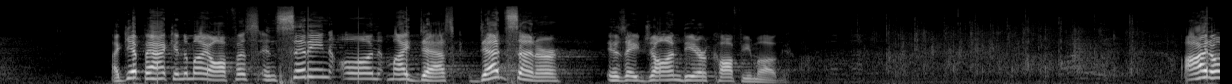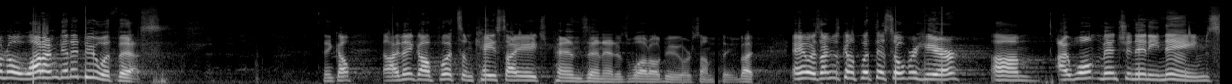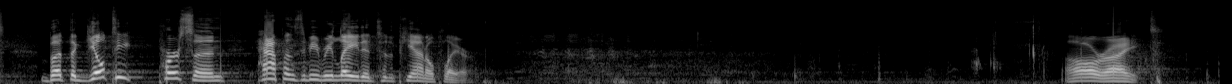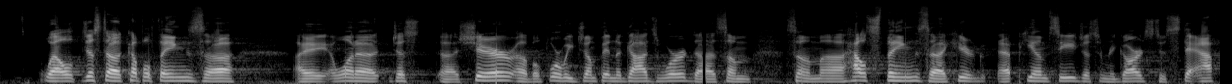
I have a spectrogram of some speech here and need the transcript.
I get back into my office, and sitting on my desk, dead center, is a John Deere coffee mug. I don't know what I'm going to do with this. Think I'll, I think I'll put some Case IH pens in it, is what I'll do, or something. But, anyways, I'm just going to put this over here. Um, I won't mention any names, but the guilty person happens to be related to the piano player. All right. Well, just a couple things uh, I, want to just uh, share uh, before we jump into God's Word. Uh, some some uh, house things uh, here at PMC, just in regards to staff.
